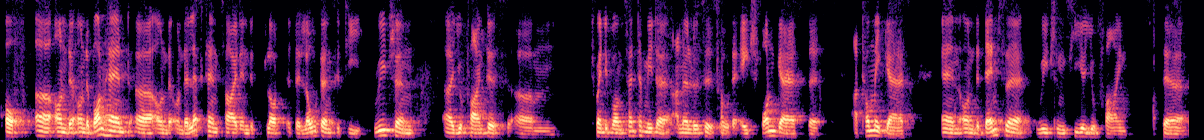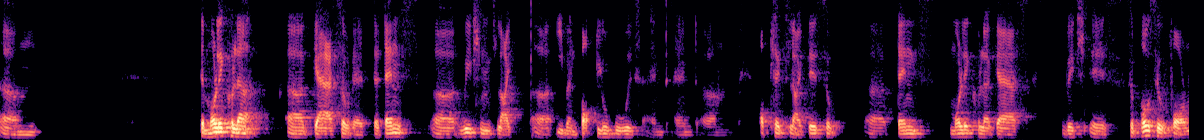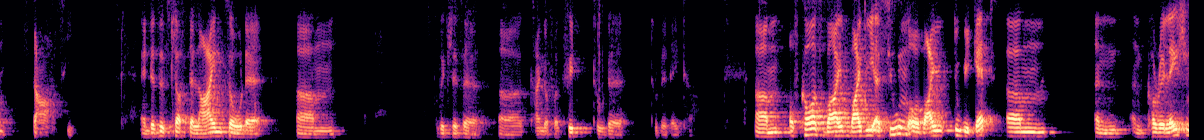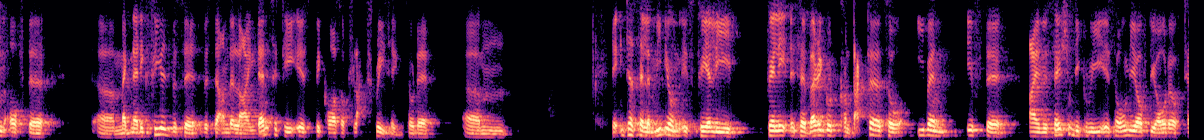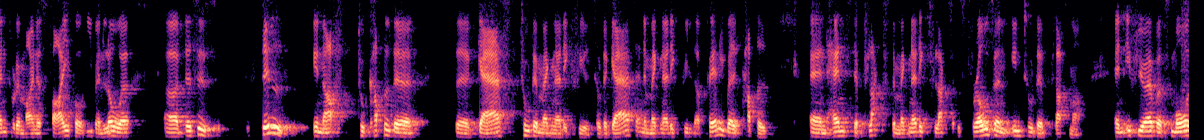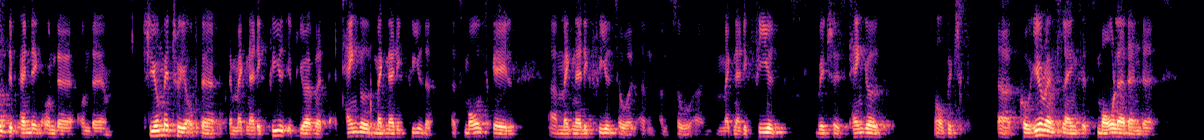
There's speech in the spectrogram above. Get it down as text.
of uh, on the on the one hand uh, on the on the left hand side in this plot the low density region uh, you find this um, 21 centimeter analysis so the H1 gas the atomic gas and on the denser regions here you find the, um, the molecular uh, gas, so the, the dense uh, regions like uh, even Bok globules and, and um, objects like this, so uh, dense molecular gas, which is supposed to form stars here. And this is just a line, so the, um, which is a, a kind of a fit to the, to the data. Um, of course, why, why we assume or why do we get um, an, an, correlation of the uh, magnetic field with the, with the underlying density is because of flux freezing. So the, um, the interstellar medium is fairly, fairly, is a very good conductor. So even if the ionization degree is only of the order of 10 to the minus five or even lower, uh, this is still enough to couple the, the gas to the magnetic field. So the gas and the magnetic field are fairly well coupled and hence the flux, the magnetic flux is frozen into the plasma. And if you have a small, depending on the, on the geometry of the, of the magnetic field, if you have a, a tangled magnetic field, a, a small scale uh, magnetic field, so, a, so a magnetic field which is tangled or which uh, coherence length is smaller than the,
